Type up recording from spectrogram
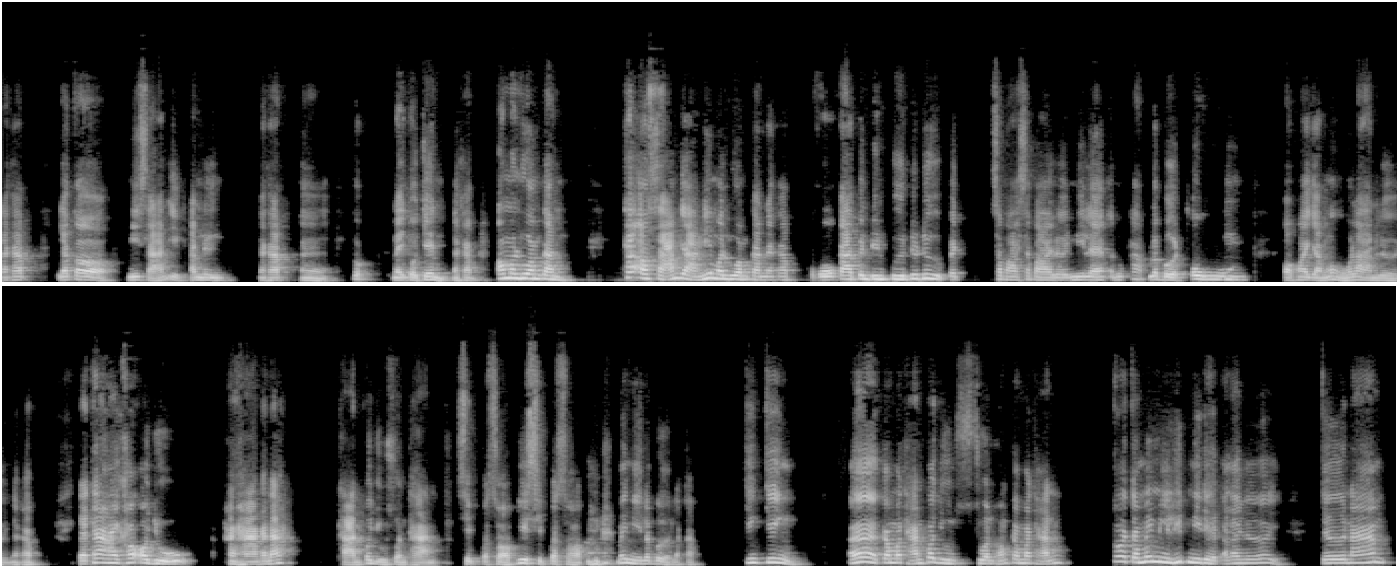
นะครับ แล้วก็มีสารอีกอันหนึง นะครับเอ่อพวกไนโตรเจนนะครับ เอามารวมกัน ถ้าเอาสามอย่างนี้มารวมกันนะครับโอ้โหกลายเป็นดินปืนดื้อๆเป็นสบายๆเลย มีแรงอนุภาพระเบิดตูมออกมาอย่างมโหฬารเลยนะครับ แต่ถ้าให้เขาเอาอยู่ห่างๆกันนะฐานก็อยู่ส่วนฐานสิบกระสอบยี่สิบกระสอบ ไม่มีระเบิดแล้วครับ จริง ๆ เออกรรมฐานก็อยู่ส่วนของกรรมฐานก็จะไม่มีฤทธิ์มีเดชอะไรเลย เจอน้ำ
